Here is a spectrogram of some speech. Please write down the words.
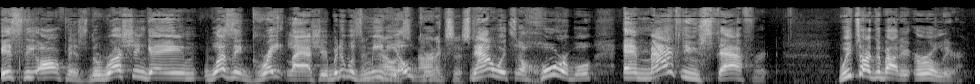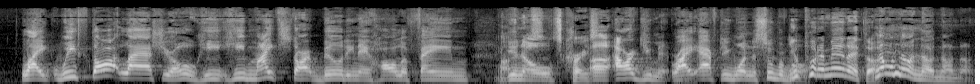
It's the offense. The rushing game wasn't great last year, but it was now it's mediocre. non-existent. Now it's a horrible. And Matthew Stafford, we talked about it earlier. Like we thought last year, oh, he he might start building a Hall of Fame, you know, it's crazy. Uh, argument right after he won the Super Bowl. You put him in, I thought. No, no, no, no, no, no.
